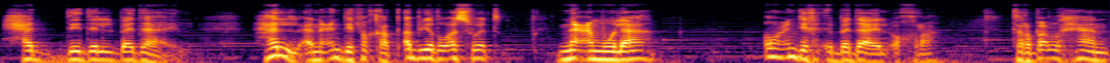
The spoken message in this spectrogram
حدد البدائل. هل أنا عندي فقط أبيض وأسود؟ نعم ولا. أو عندي بدائل أخرى. ترى بعض الأحيان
